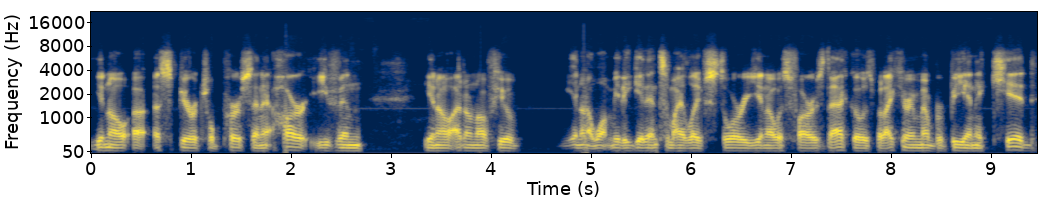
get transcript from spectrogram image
you know, a, a spiritual person at heart, even, you know, I don't know if you you know want me to get into my life story you know as far as that goes but i can remember being a kid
